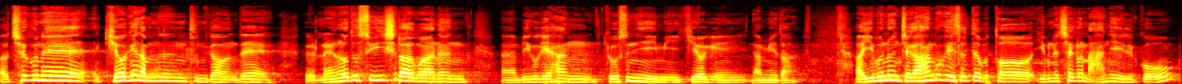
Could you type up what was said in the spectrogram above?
어, 최근에 기억에 남는 분 가운데 그 레너드 스윗이라고 하는 어, 미국의 한 교수님이 기억이 납니다. 아, 이분은 제가 한국에 있을 때부터 이분의 책을 많이 읽고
